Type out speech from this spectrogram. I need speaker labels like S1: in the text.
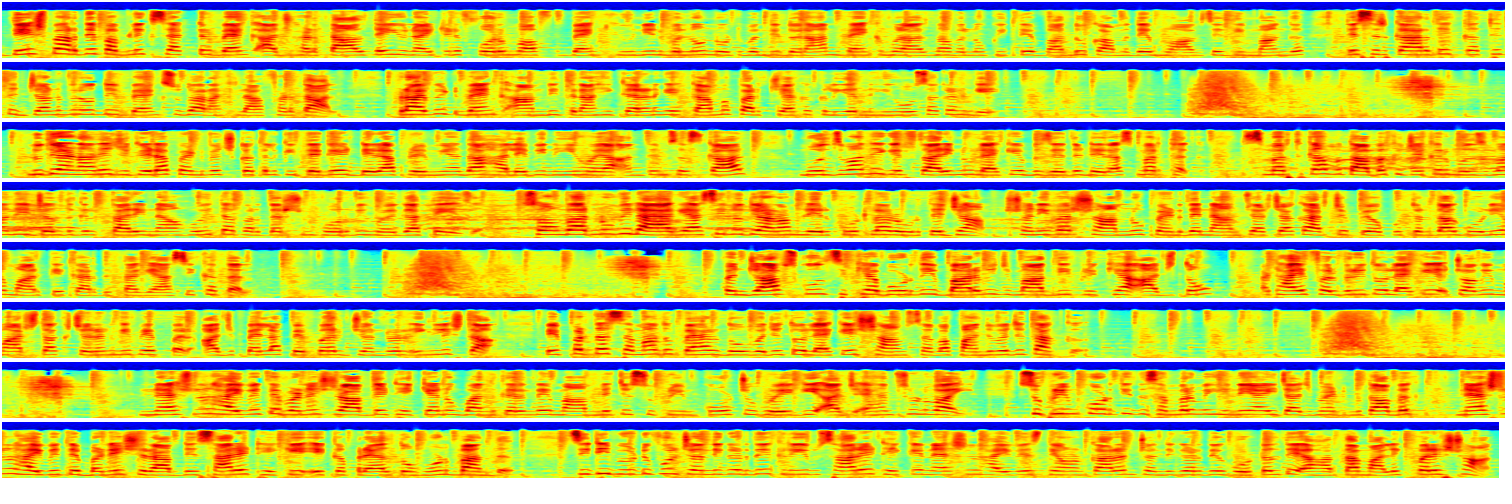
S1: ਦੇਸ਼ ਭਰ ਦੇ ਪਬਲਿਕ ਸੈਕਟਰ ਬੈਂਕ ਅੱਜ ਹੜਤਾਲ ਤੇ united forum of bank union ਵੱਲੋਂ ਨੋਟਬੰਦੀ ਦੌਰਾਨ ਬੈਂਕ ਮੁਲਾਜ਼ਮਾਂ ਵੱਲੋਂ ਕੀਤੇ ਵਾਧੂ ਕੰਮ ਦੇ ਮੁਆਵਜ਼ੇ ਦੀ ਮੰਗ ਤੇ ਸਰਕਾਰ ਦੇ ਕਥਿਤ ਜਨ ਵਿਰੋਧੀ ਬੈਂਕ ਸੁਧਾਰਾਂ ਖਿਲਾਫ ਹੜਤਾਲ। ਪ੍ਰਾਈਵੇਟ ਬੈਂਕ ਆਮ ਦੀ ਤਰ੍ਹਾਂ ਹੀ ਕਰਨਗੇ ਕੰਮ, ਪਰ ਚੈੱਕ ਕਲੀਅਰ ਨਹੀਂ ਹੋ ਸਕਣਗੇ। ਲੁਧਿਆਣਾ ਦੇ ਜਗੇੜਾ ਪਿੰਡ ਵਿੱਚ ਕਤਲ ਕੀਤੇ ਗਏ ਡੇਰਾ ਪ੍ਰੇਮੀਆਂ ਦਾ ਹਾਲੇ ਵੀ ਨਹੀਂ ਹੋਇਆ ਅੰਤਿਮ ਸੰਸਕਾਰ। ਮੁਲਜ਼ਮਾਂ ਦੀ ਗ੍ਰਿਫਤਾਰੀ ਨੂੰ ਲੈ ਕੇ ਬਜ਼ਿੱਦ ਡੇਰਾ ਸਮਰਥਕ। ਸਮਰਥਕਾਂ ਮੁਤਾਬਕ ਜੇਕਰ ਮੁਲਜ਼ਮਾਂ ਦੀ ਜਲਦ ਗ੍ਰਿਫਤਾਰੀ ਨਾ ਹੋਈ ਤਾਂ ਪ੍ਰਦਰਸ਼ਨ ਹੋਰ ਵੀ ਹੋਏਗਾ ਤੇਜ਼। ਸੋਮਵਾਰ ਨੂੰ ਵੀ ਲਾਇਆ ਗਿਆ ਸੀ ਲੁਧਿਆਣਾ ਮਲੇਰਕੋਟਲਾ ਰੋਡ ਤੇ ਜਾਮ। ਸ਼ਨੀਵਾਰ ਸ਼ਾਮ ਨੂੰ ਪਿੰਡ ਦੇ ਨਾਮ ਚਰਚਾ ਘਰ 'ਚ ਪਿਓ ਪੁੱਤਰ ਦਾ ਗੋਲੀਆਂ ਮਾਰ ਕੇ ਕਰ ਦਿੱਤਾ ਗਿਆ ਸੀ ਕਤਲ। ਪੰਜਾਬ ਸਕੂਲ ਸਿੱਖਿਆ ਬੋਰਡ ਦੀ 12ਵੀਂ ਜਮਾਤ ਦੀ ਪ੍ਰੀਖਿਆ ਅੱਜ ਤੋਂ 28 ਫਰਵਰੀ ਤੋਂ ਲੈ ਕੇ 24 ਮਾਰਚ ਤੱਕ ਚੱਲਣਗੇ ਪੇਪਰ। ਅੱਜ ਪਹਿਲਾ ਪੇਪਰ ਜਨਰਲ ਇੰਗਲਿਸ਼ ਦਾ। ਪੇਪਰ ਦਾ ਸਮਾਂ ਦੁਪਹਿਰ 2 ਵਜੇ ਤੋਂ ਲੈ ਕੇ ਸ਼ਾਮ 5:30 ਵਜੇ ਤੱਕ। ਨੈਸ਼ਨਲ ਹਾਈਵੇ ਤੇ ਬਣੇ ਸ਼ਰਾਬ ਦੇ ਠੇਕਿਆਂ ਨੂੰ ਬੰਦ ਕਰਨ ਦੇ ਮਾਮਲੇ 'ਚ ਸੁਪਰੀਮ ਕੋਰਟ 'ਚ ਹੋਏਗੀ ਅੱਜ ਅਹਿਮ ਸੁਣਵਾਈ। ਸੁਪਰੀਮ ਕੋਰਟ ਦੀ ਦਸੰਬਰ ਮਹੀਨੇ ਆਈ ਜੱਜਮੈਂਟ ਮੁਤਾਬਕ ਨੈਸ਼ਨਲ ਹਾਈਵੇ ਤੇ ਬਣੇ ਸ਼ਰਾਬ ਦੇ ਸਾਰੇ ਠੇਕੇ 1 ਅਪ੍ਰੈਲ ਤੋਂ ਹੋਣ ਬੰਦ। ਸਿਟੀ ਬਿਊਟੀਫੁਲ ਚੰਡੀਗੜ੍ਹ ਦੇ ਕਰੀਬ ਸਾਰੇ ਠੇਕੇ ਨੈਸ਼ਨਲ ਹਾਈਵੇਜ਼ ਤੇ ਆਉਣ ਕਾਰਨ ਚੰਡੀਗੜ੍ਹ ਦੇ ਹੋਟਲ ਤੇ ਅਹਾਤਾ ਮਾਲਕ ਪਰੇਸ਼ਾਨ।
